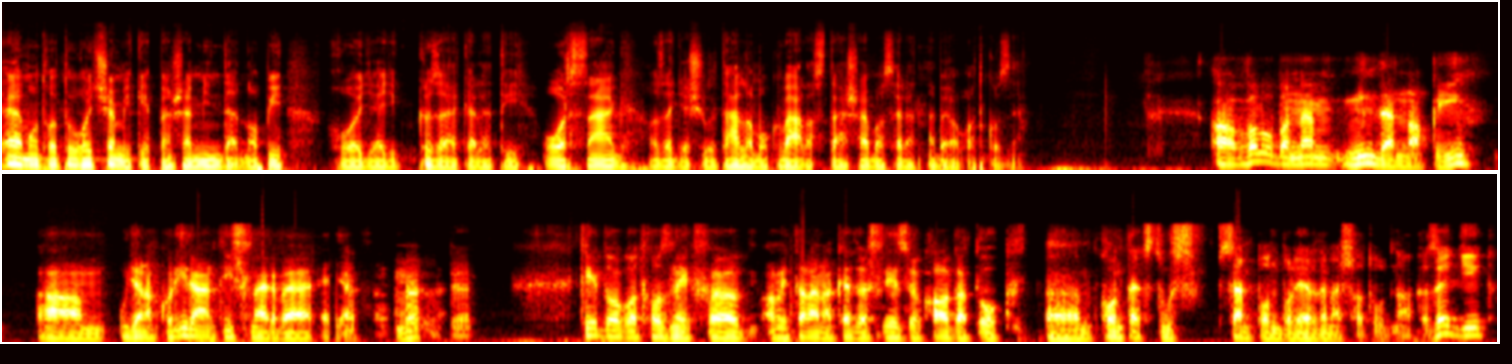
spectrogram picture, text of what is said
elmondható, hogy semmiképpen sem mindennapi, hogy egy közel-keleti ország az Egyesült Államok választásába szeretne beavatkozni. A, valóban nem mindennapi, um, ugyanakkor iránt ismerve egyáltalán Két dolgot hoznék föl, ami talán a kedves nézők, hallgatók um, kontextus szempontból érdemes, ha tudnak. Az egyik,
